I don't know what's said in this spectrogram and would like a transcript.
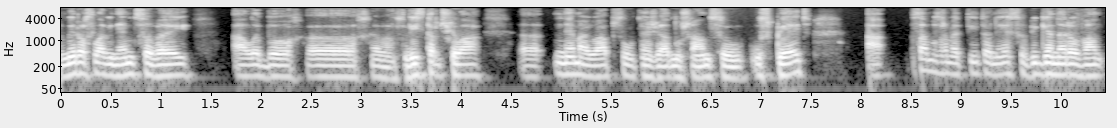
Miroslavy Nemcovej alebo uh, Vystrčila uh, nemajú absolútne žiadnu šancu uspieť. A samozrejme, títo nie sú vygenerovaní,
